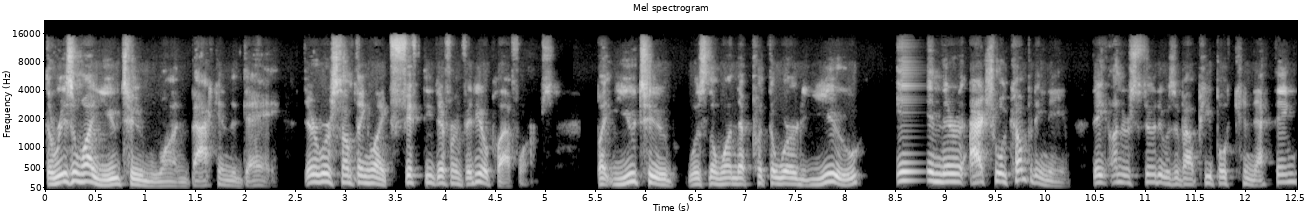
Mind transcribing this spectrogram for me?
The reason why YouTube won back in the day, there were something like 50 different video platforms, but YouTube was the one that put the word you in their actual company name. They understood it was about people connecting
